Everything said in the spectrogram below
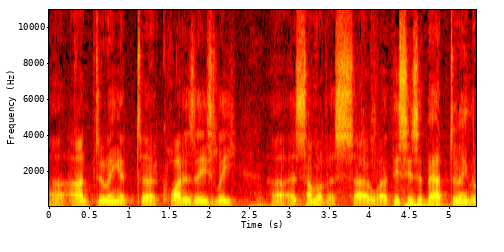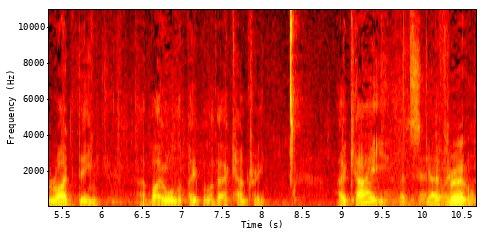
uh, aren't doing it uh, quite as easily uh, as some of us. So uh, this is about doing the right thing uh, by all the people of our country. Okay, let's go through.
